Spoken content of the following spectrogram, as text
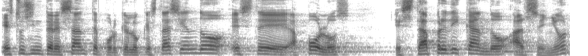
Esto es interesante porque lo que está haciendo este Apolos está predicando al Señor,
